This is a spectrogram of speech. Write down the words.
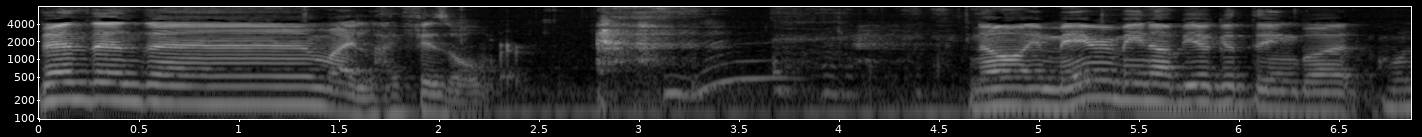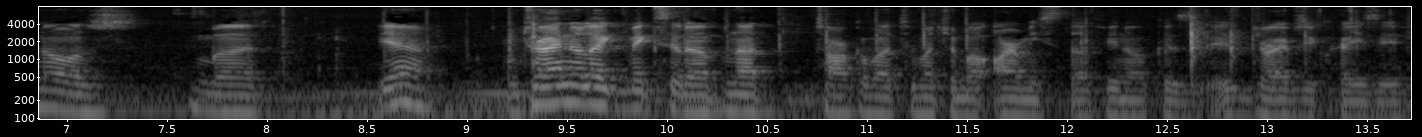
Then, then, then, my life is over. no, it may or may not be a good thing, but who knows? But yeah, I'm trying to like mix it up, not talk about too much about army stuff, you know, because it drives you crazy.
